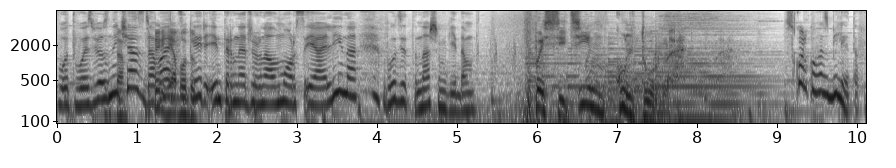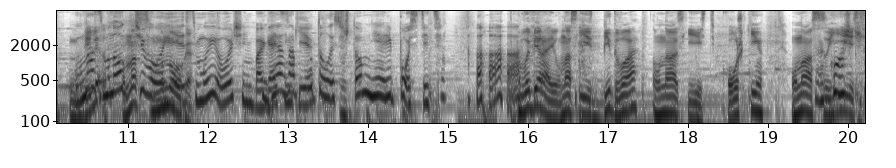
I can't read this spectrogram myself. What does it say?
вот твой звездный Да, час. теперь Давай я буду- теперь интернет-журнал Морс и Алина будет нашим гидом. Посетим культурно. Сколько у вас билетов? У нас Билет- много у нас чего много. есть. Мы очень Я богатенькие. запуталась, что мне репостить. Выбирай, у нас есть Би-2, у нас есть кошки, у нас Кошки, есть...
